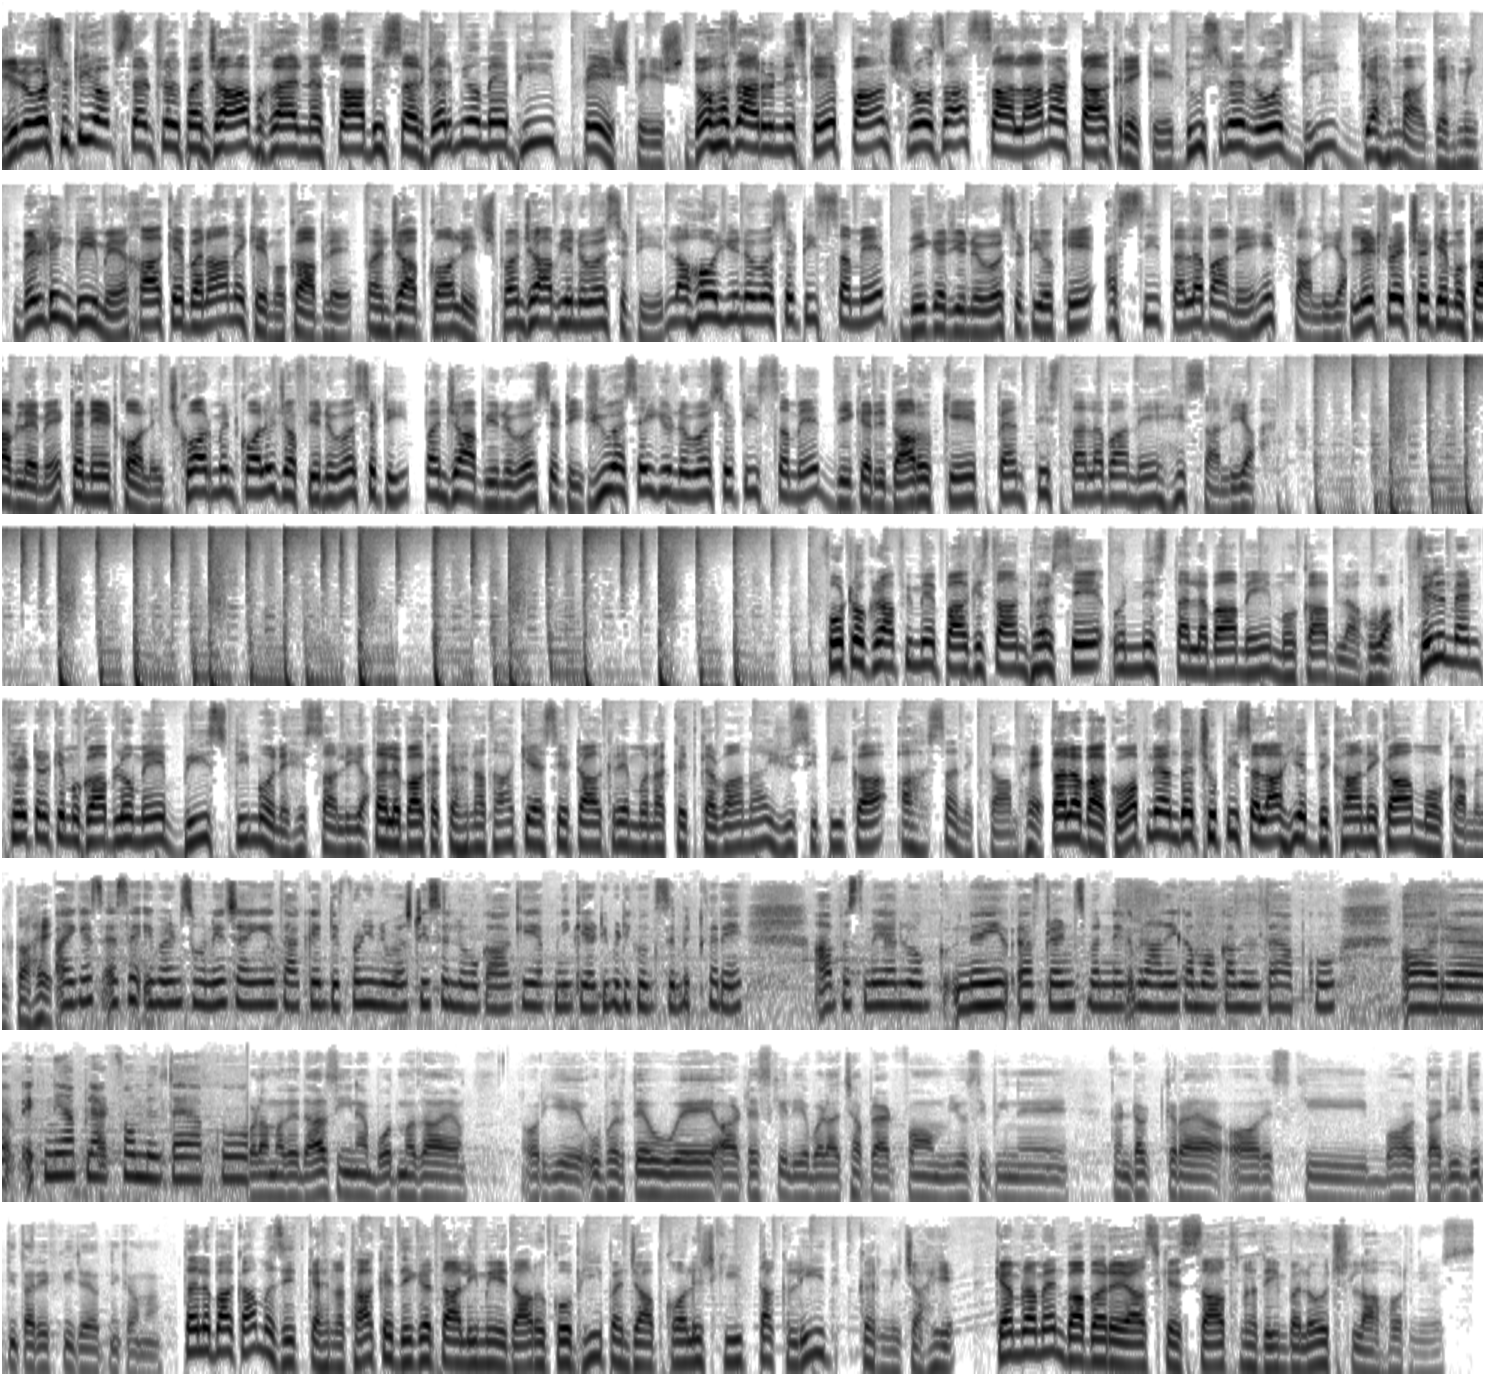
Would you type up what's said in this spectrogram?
University of central Punjab غیر نصابی سرگرمیوں میں بھی پیش پیش۔ دو ہزار انیس کے پانچ روزہ سالانہ ٹاکرے کے دوسرے روز بھی گہما گہمی۔ بلڈنگ بی میں خاکے بنانے کے مقابلے Punjab college, Punjab university, Lahore university سمیت دیگر یونیورسٹیوں کے اسی طلبہ نے حصہ لیا۔ لٹریچر کے مقابلے میں Kinnaird college, government college of university, Punjab university, U S A university سمیت دیگر اداروں کے پینتیس طلبہ نے حصہ لیا۔ فوٹوگرافی میں پاکستان بھر سے انیس طلبہ میں مقابلہ ہوا۔ فلم اینڈ تھیٹر کے مقابلوں میں بیس ٹیموں نے حصہ لیا۔ طلبہ کا کہنا تھا کہ ایسے ٹاکرے منعقد کروانا یو سی پی کا احسن اقدام ہے۔ طلبہ کو اپنے اندر چھپی صلاحیت دکھانے کا موقع ملتا ہے۔ آئی گیس ایسے ایونٹس ہونے چاہیے تاکہ ڈفرنٹ یونیورسٹی سے لوگ آ کے اپنی کریٹیوٹی کو ایگزبٹ کریں۔ آپس میں لوگ نئے فرینڈس بننے بنانے کا موقع ملتا ہے آپ کو اور ایک نیا پلیٹ فارم ملتا ہے آپ کو۔ بڑا مزیدار سین ہے بہت مزہ آیا۔ اور یہ ابھرتے ہوئے آرٹسٹ کے لیے بڑا اچھا platform U C P نے کنڈکٹ کرایا اور اس کی بہت تعریف جتنی تعریف کی جائے اتنی کم ہے۔ طلبہ کا مزید کہنا تھا کہ دیگر تعلیمی اداروں کو بھی پنجاب کالج کی تقلید کرنی چاہیے۔ کیمرامین بابا ریاض کے ساتھ ندیم بلوچ، لاہور نیوز۔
